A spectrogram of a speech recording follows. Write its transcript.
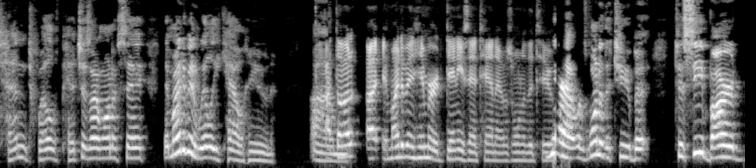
10, 12 pitches, I want to say. It might have been Willie Calhoun. Um, I thought uh, it might have been him or Danny Santana. It was one of the two. Yeah, it was one of the two. But to see Bard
